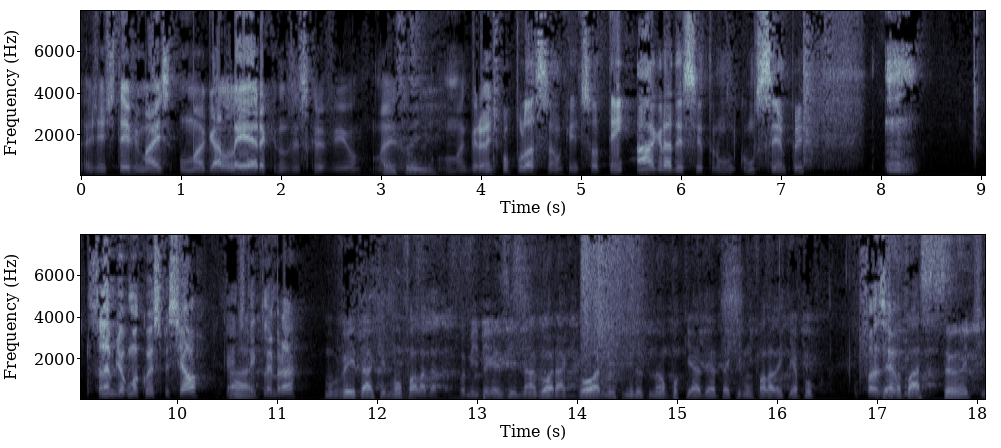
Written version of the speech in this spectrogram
A gente teve mais uma galera que nos escreveu. É Mais isso aí. Uma grande população que a gente só tem a agradecer a todo mundo, como sempre. Você lembra de alguma coisa especial que a gente Ah. tem que lembrar? Vamos aproveitar aqui. Não vamos falar da família Brasil não agora, agora, nesse minuto não, porque a Débora tá aqui. Vamos falar daqui a pouco Fazer dela um- bastante.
